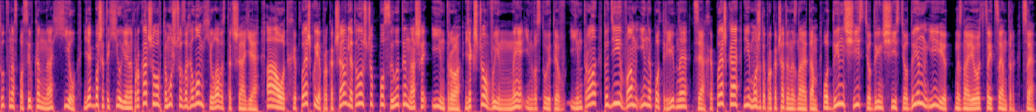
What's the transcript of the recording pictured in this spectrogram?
тут в нас пасивка на хіл. Як бачите, хіл я не прокачував, тому що загалом хіла вистачає. А от ХПшку я прокачав для того, щоб посилити наше інтро. Якщо ви не інвестуєте в інтро, тоді вам і не потрібна ця ХПшка, і можете прокачати, не знаю, там 1, 6, 1, 6, 1 і не знаю, ось цей центр. Все.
